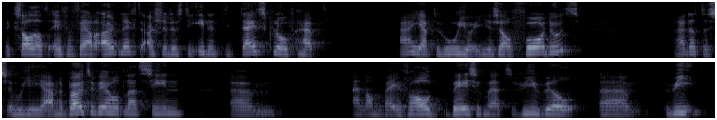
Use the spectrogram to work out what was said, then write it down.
ik zal dat even verder uitlichten. Als je dus die identiteitskloof hebt, je hebt hoe je jezelf voordoet. Dat is hoe je je aan de buitenwereld laat zien. Um, en dan ben je vooral bezig met wie wil, wie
